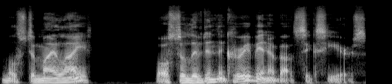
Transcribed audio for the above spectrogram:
most of my life. Also lived in the Caribbean about six years.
